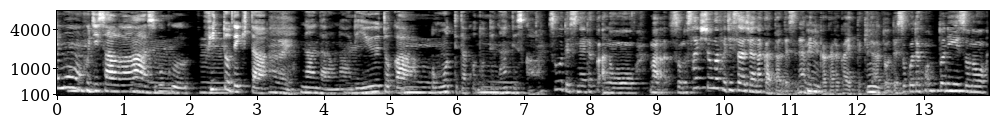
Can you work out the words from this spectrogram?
ても藤沢がすごくフィットできた、はい。なんだろうな、うん。理由とかうん。思ってたことって何ですか、そうですね。だから、あの、まあ、その最初は藤沢じゃなかったんですね。アメリカから帰ってきた後で、そこで本当にその、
